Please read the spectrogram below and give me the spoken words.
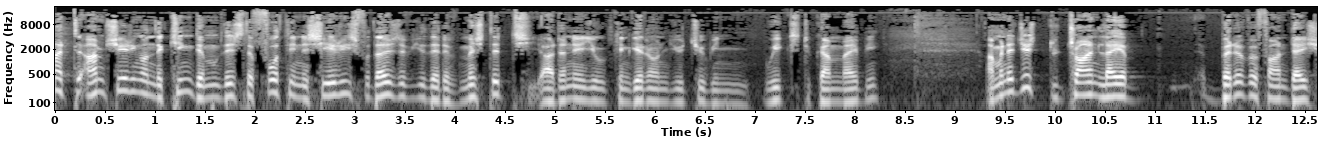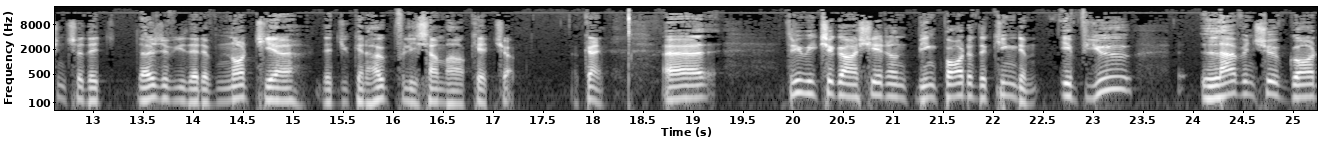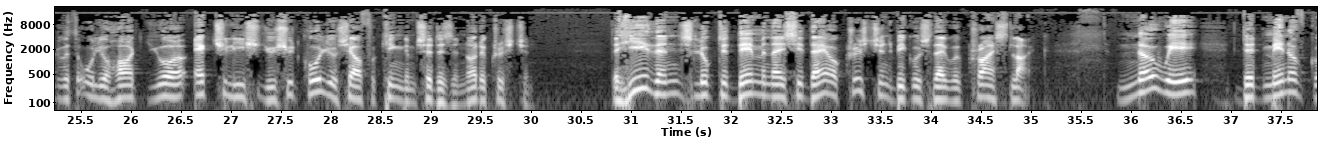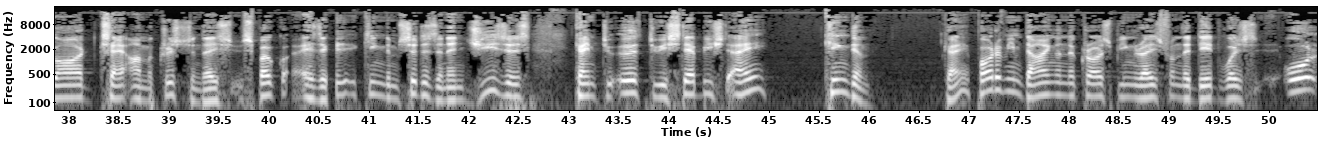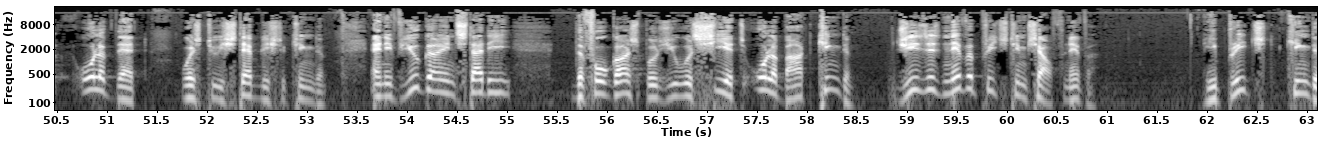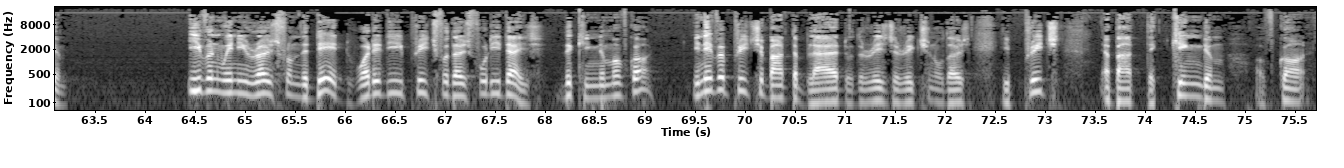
Right, I'm sharing on the kingdom. This is the fourth in a series. For those of you that have missed it, I don't know, you can get on YouTube in weeks to come, maybe. I'm going to just try and lay a, a bit of a foundation so that those of you that have not here, that you can hopefully somehow catch up. Okay. Uh, three weeks ago, I shared on being part of the kingdom. If you love and serve God with all your heart, you are actually, you should call yourself a kingdom citizen, not a Christian. The heathens looked at them and they said they are Christians because they were Christ like. Nowhere did men of God say, I'm a Christian. They spoke as a kingdom citizen. And Jesus came to earth to establish a kingdom. Okay? Part of him dying on the cross, being raised from the dead, was all, all of that was to establish the kingdom. And if you go and study the four gospels, you will see it's all about kingdom. Jesus never preached himself, never. He preached kingdom. Even when he rose from the dead, what did he preach for those 40 days? The kingdom of God. He never preached about the blood or the resurrection or those. He preached about the kingdom of God.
